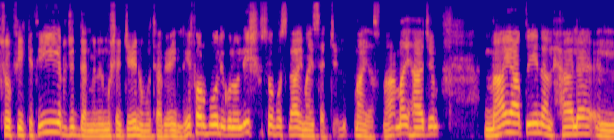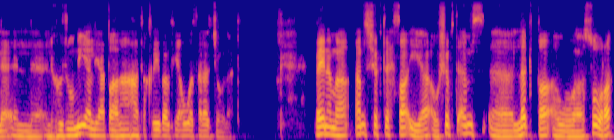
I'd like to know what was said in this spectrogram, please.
تشوف في كثير جدا من المشجعين والمتابعين ليفربول يقولون ليش سوبوسلاي ما يسجل ما يصنع ما يهاجم ما يعطينا الحالة ال ال الهجومية اللي اعطيناها تقريبا في أول ثلاث جولات. بينما أمس شفت إحصائية أو شفت أمس آه، لقطة أو صورة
